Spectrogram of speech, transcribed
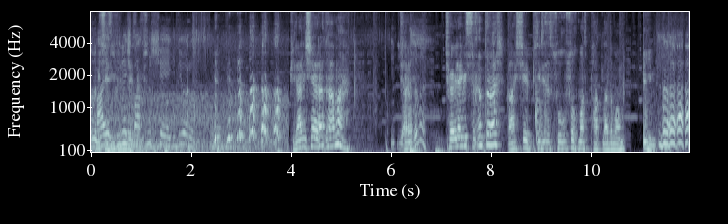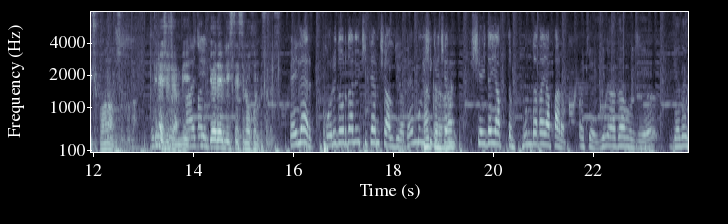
Bunu bir Hayır çizgi filmde güneş izlemiştim. basmış şeye gidiyoruz. Plan işe yaradı ama Yaradı mı? şöyle bir sıkıntı var. Kaşığı prize soğuk sokmaz patladım ama 3 puan almışız buradan. Güneş hocam bir Acil. görev listesini okur musunuz? Beyler koridordan 3 item çal diyor. Ben bu işi geçen şeyde yaptım. Bunda da yaparım. Okey yine adam vuruyor. Gather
